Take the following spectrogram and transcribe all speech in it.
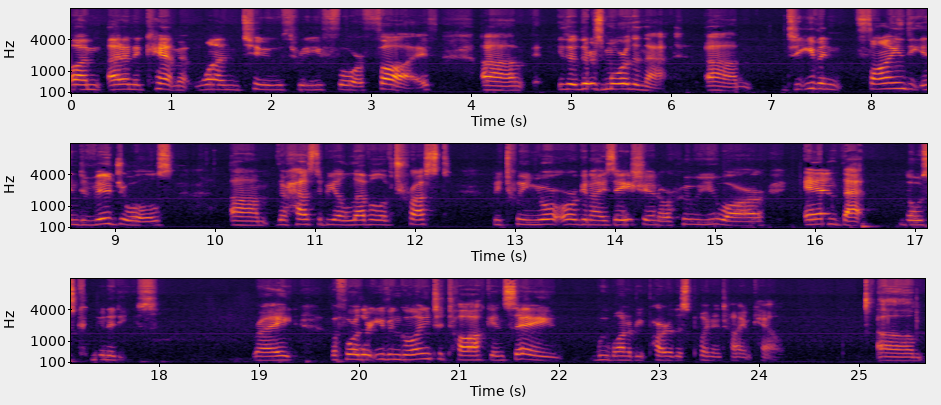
I'm at an encampment one, two, three, four, five. Um, there's more than that. Um, to even find the individuals, um, there has to be a level of trust between your organization or who you are and that those communities, right? Before they're even going to talk and say, we want to be part of this point in time count. Um,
